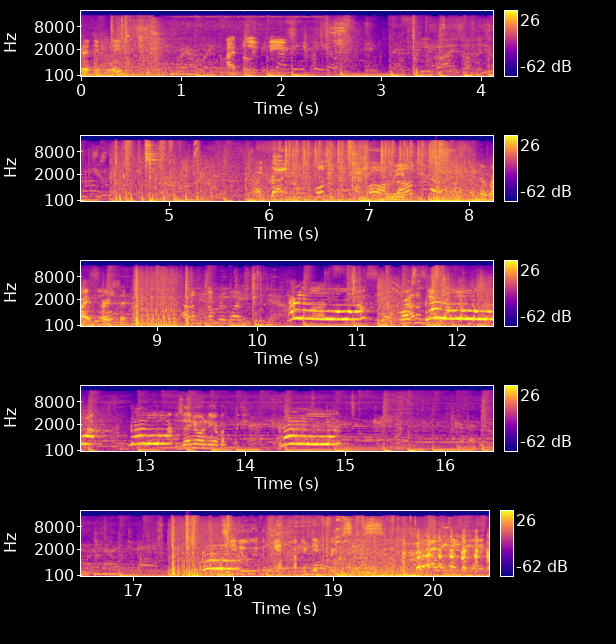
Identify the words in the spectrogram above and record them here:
Did you believe? I believe. these. I cracked one. Oh, I'm Believe. down. In the right Hello? person. Adam, come revive me. Where's the thing? Is anyone nearby? You know, we make our differences. I will never let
